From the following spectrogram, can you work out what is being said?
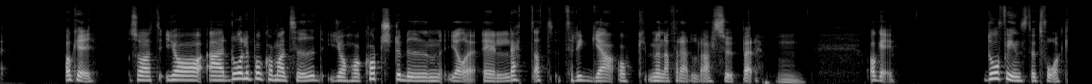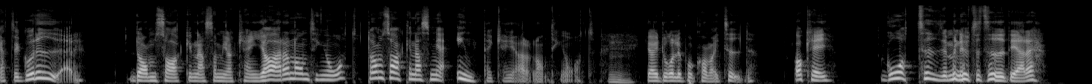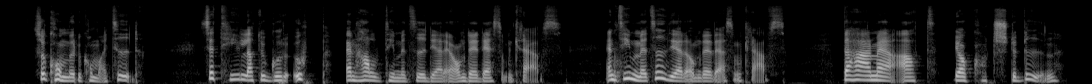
okej, så att jag är dålig på att komma i tid, jag har kort stubin, jag är lätt att trigga och mina föräldrar super. Mm, Okej, då finns det två kategorier. De sakerna som jag kan göra någonting åt, de sakerna som jag inte kan göra någonting åt. mm, Jag är dålig på att komma i tid. Okej, gå tio minuter tidigare så kommer du komma i tid. Se till att du går upp en halvtimme tidigare om det är det som krävs. En timme tidigare om det är det som krävs. Det här med att jag har kort stubin.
